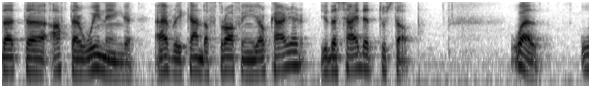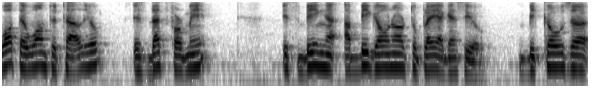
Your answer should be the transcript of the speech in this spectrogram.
that uh, after winning every kind of trophy in your career, you decided to stop. Well, what I want to tell you is that for me, it's being a, a big honor to play against you. Because uh,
